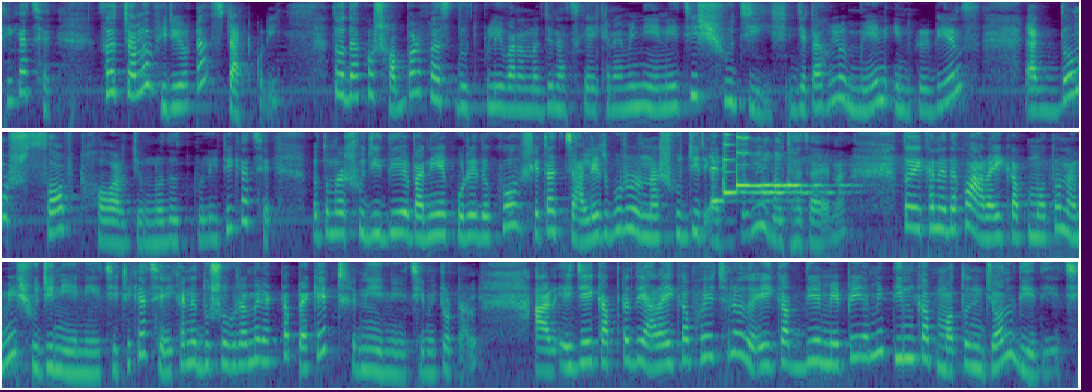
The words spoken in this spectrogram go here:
ঠিক আছে? সো চলো ভিডিওটা স্টার্ট করি। তো দেখো সবার ফার্স্ট দুধ পুলি বানানোর জন্য আজকে এখানে আমি নিয়ে নিয়েছি সুজি, যেটা হলো মেন ইনগ্রেডিয়েন্টস একদম সফট হওয়ার জন্য দুধ পুলি, ঠিক আছে? তো তোমরা সুজি দিয়ে বানিয়ে করে দেখো, সেটা চালের গুঁড়োর না, সুজির একদমই বোঝা যায় না। তো এখানে দেখো, আড়াই কাপ মতন আমি সুজি নিয়ে নিয়েছি, ঠিক আছে? এখানে দুশো গ্রামের একটা প্যাকেট নিয়ে নিয়েছি আমি টোটাল আর এই যে কাপটা দিয়ে আড়াই কাপ হয়েছিল, তো এই কাপ দিয়ে মেপেই আমি তিন কাপ মতন জল দিয়ে দিয়েছি।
